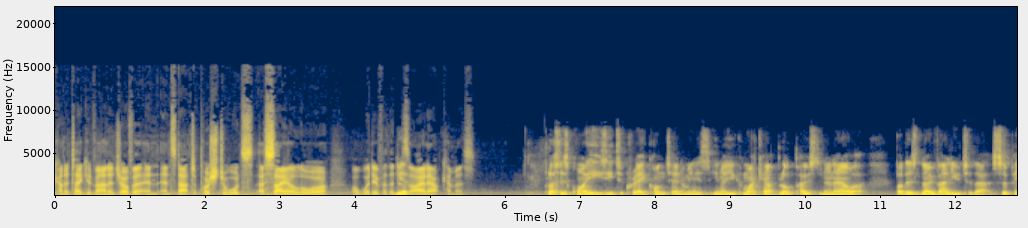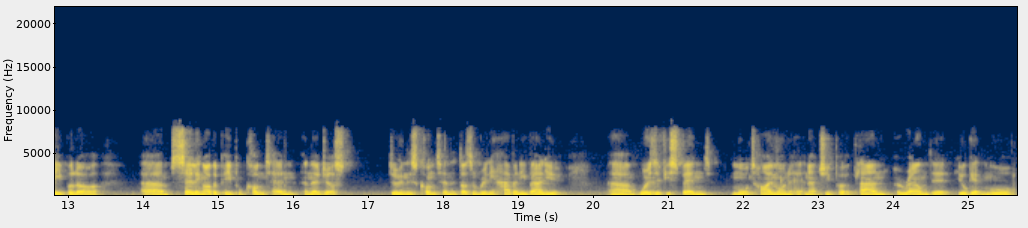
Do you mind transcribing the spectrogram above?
kind of take advantage of it and, and start to push towards a sale or or whatever the desired yeah. outcome is. Plus, it's quite easy to create content. I mean, it's, you know, you can whack out a blog post in an hour, but there's no value to that. So people are um, selling other people content, and they're just doing this content that doesn't really have any value. Um, whereas if you spend more time on it and actually put a plan around it, you'll get more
